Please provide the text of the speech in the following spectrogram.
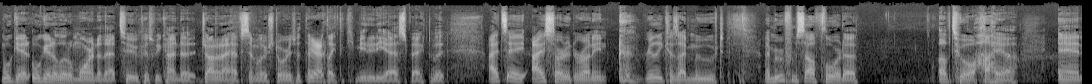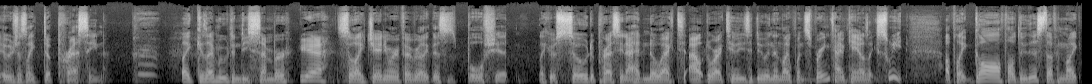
We'll get we'll get a little more into that too because we kind of John and I have similar stories with that Yeah. with like the community aspect. But I'd say I started running really because I moved I moved from South Florida up to Ohio, and it was just like depressing. Like because I moved in December, yeah, so like January and February, like this is bullshit. Like it was so depressing. I had no act- outdoor activities to do, and then like when springtime came, I was like, sweet, I'll play golf, I'll do this stuff, and like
